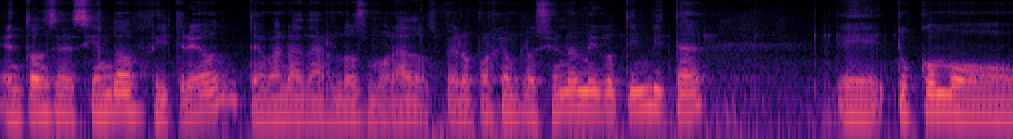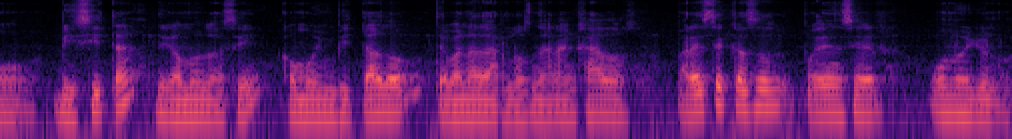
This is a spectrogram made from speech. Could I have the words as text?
entonces siendo anfitrión te van a dar los morados. Pero por ejemplo, si un amigo te invita, eh, tú como visita, digámoslo así, como invitado, te van a dar los naranjados. Para este caso pueden ser uno y uno.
